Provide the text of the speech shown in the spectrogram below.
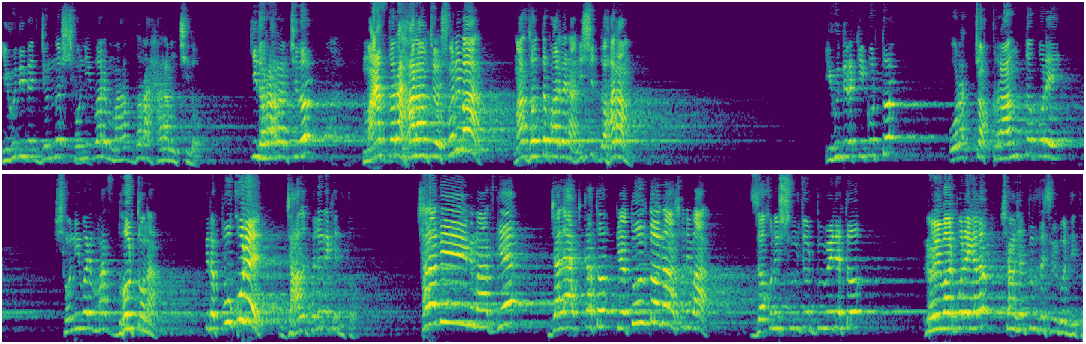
ইহুদিদের জন্য শনিবার মাছ ধরা হারাম ছিল। কি ধরা হারাম ছিল? মাছ ধরা হারাম ছিল। শনিবার মাছ ধরতে পারবে না, নিষিদ্ধ, হারাম। ইহুদিরা কি করত? ওরা চক্রান্ত করে শনিবারে মাছ ধরতো না। কিন্তু পুকুরে জাল ফেলে রেখে দিত। সারাদিন মাছ গিয়ে জালে আটকাতো, কিন্তু তুলতো না শনিবার। যখনই সূর্য ডুবে যেত, রবিবার পরে গেল, সঙ্গে তুলতে শুরু করে দিত।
